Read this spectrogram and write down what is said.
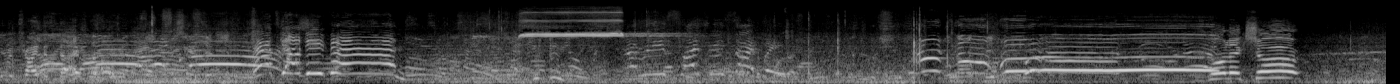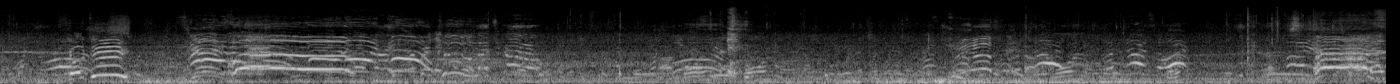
You tried to dive. Let's go, defense! Go, Lakeshore! Go! Pass!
